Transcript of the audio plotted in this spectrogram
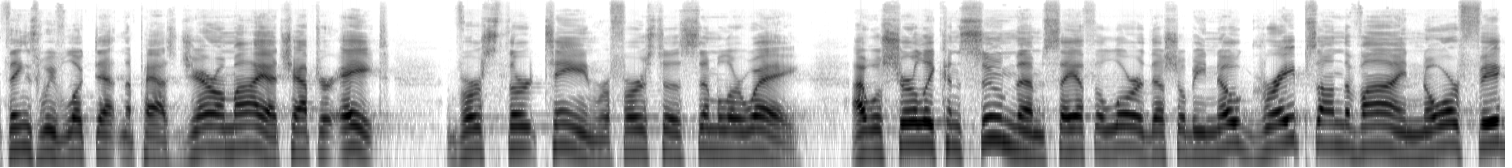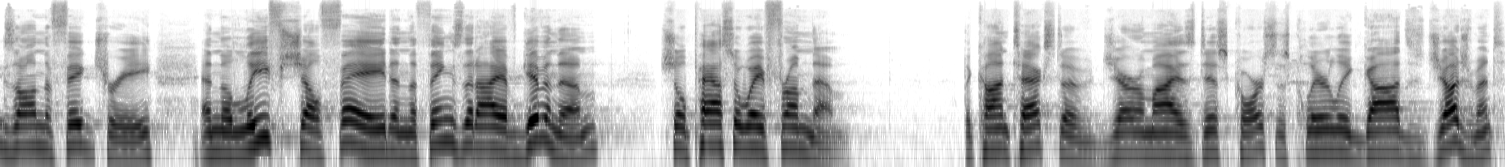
Things we've looked at in the past. Jeremiah chapter 8, verse 13 refers to a similar way. I will surely consume them, saith the Lord. There shall be no grapes on the vine, nor figs on the fig tree, and the leaf shall fade, and the things that I have given them shall pass away from them. The context of Jeremiah's discourse is clearly God's judgment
